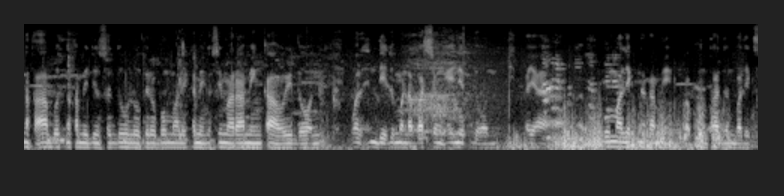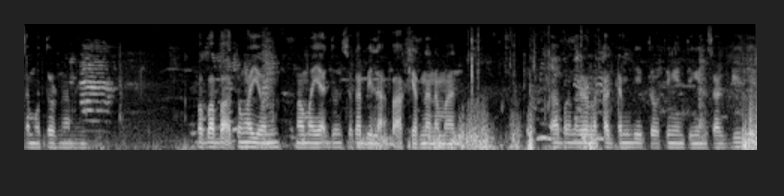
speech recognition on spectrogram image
Nakaabot na kami dun sa dulo pero bumalik kami kasi maraming kahoy doon. Well, hindi lumalabas yung init doon. Kaya bumalik na kami. Papunta doon balik sa motor namin pababa ito ngayon mamaya doon sa kabila paakyat na naman. Habang naglalakad kami dito tingin-tingin sa gilid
